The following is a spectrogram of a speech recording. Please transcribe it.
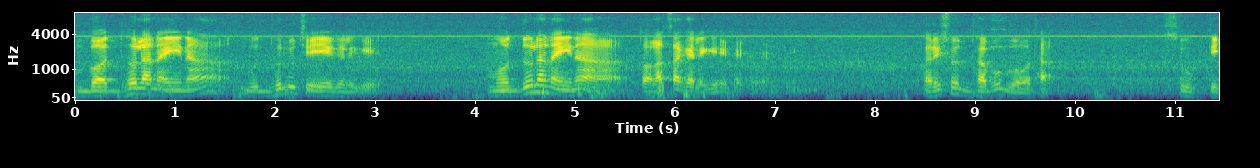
బద్ధులనైనా బుద్ధులు చేయగలిగే ముద్దులనైనా తొలచగలిగేటటువంటి పరిశుద్ధపు బోధ సూక్తి.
